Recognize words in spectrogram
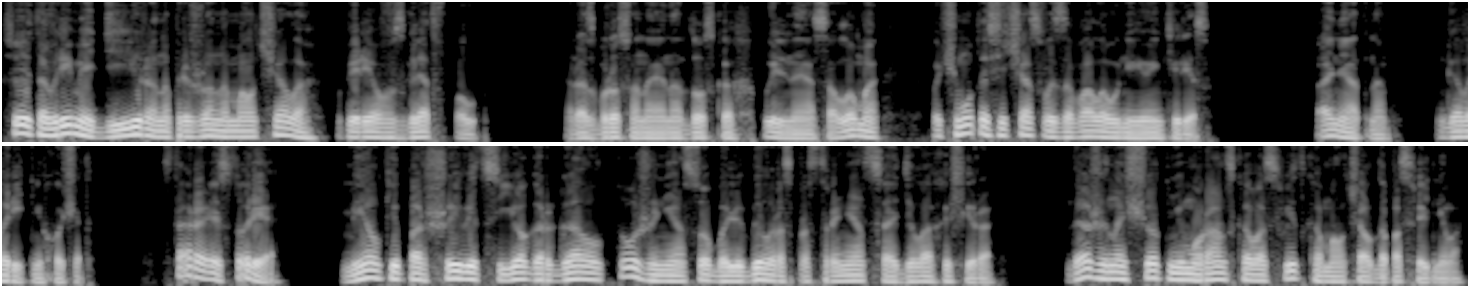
Все это время Диира напряженно молчала, уперев взгляд в пол. Разбросанная на досках пыльная солома почему-то сейчас вызывала у нее интерес. Понятно. Говорить не хочет. Старая история. Мелкий паршивец Йогаргал тоже не особо любил распространяться о делах эфира. Даже насчет немуранского свитка молчал до последнего.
